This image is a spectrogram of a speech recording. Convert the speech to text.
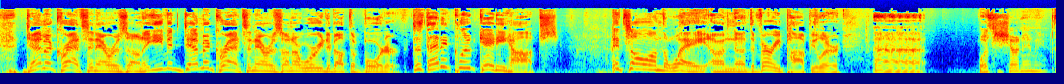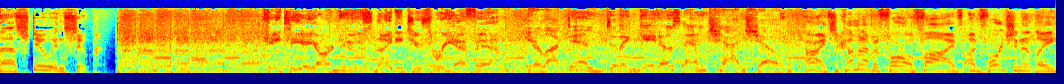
Democrats in Arizona, even Democrats in Arizona are worried about the border. Does that include Katie Hobbs? It's all on the way on uh, the very popular, uh, what's the show name? Uh, Stew and Soup. KTAR News 92.3 FM. You're locked in to the Gaydos and Chad Show. All right, so coming up at 4.05, unfortunately,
